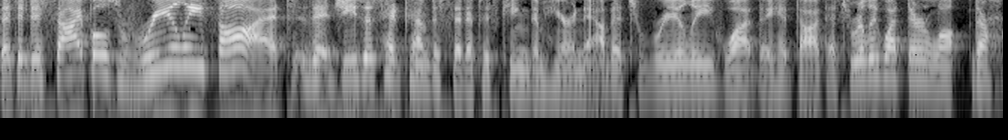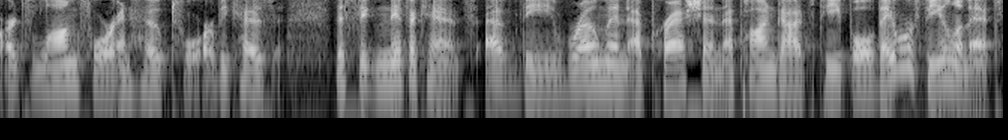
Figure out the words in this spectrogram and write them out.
that the disciples really thought that Jesus had come to set up his kingdom here and now. That's really what they had thought. That's really what their lo- their hearts longed for and hoped for because the significance of the Roman oppression upon God's people, they were feeling it.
